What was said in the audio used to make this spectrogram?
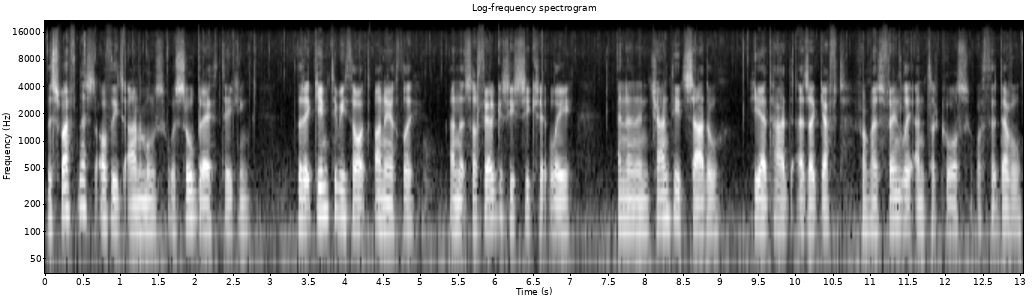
The swiftness of these animals was so breathtaking that it came to be thought unearthly, and that Sir Fergus's secret lay in an enchanted saddle he had had as a gift from his friendly intercourse with the devil.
